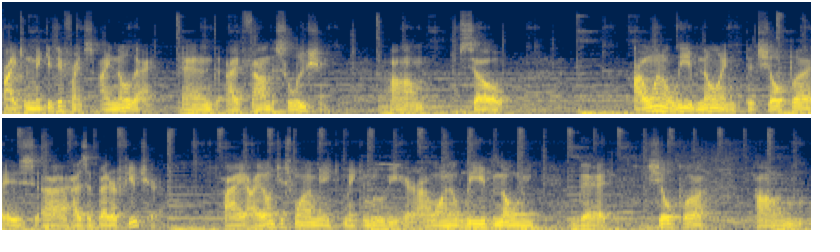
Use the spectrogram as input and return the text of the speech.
I can make a difference. I know that, and I found a solution. Um, so I want to leave knowing that Shilpa is uh, has a better future. I, I don't just want to make make a movie here. I want to leave knowing that Shilpa um,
